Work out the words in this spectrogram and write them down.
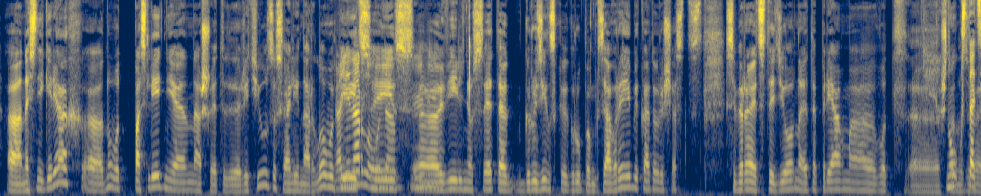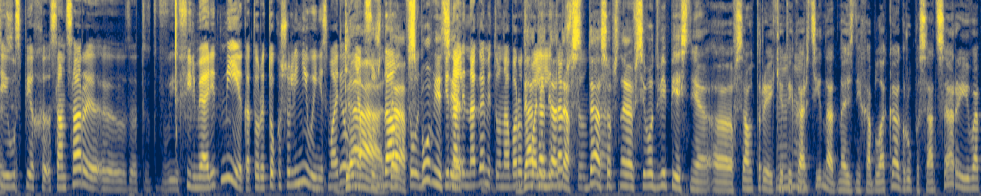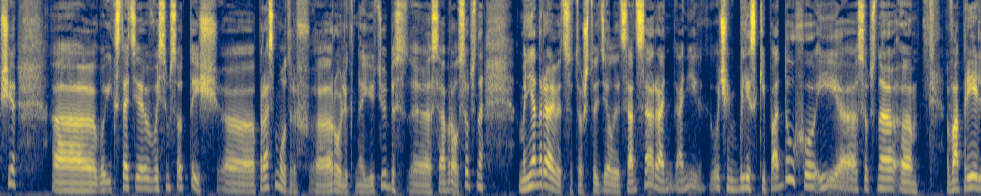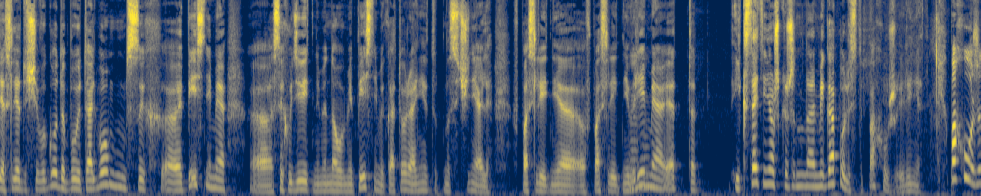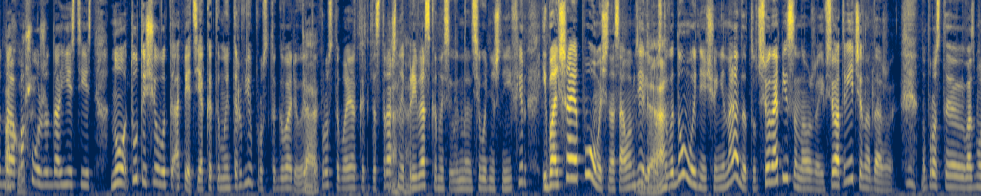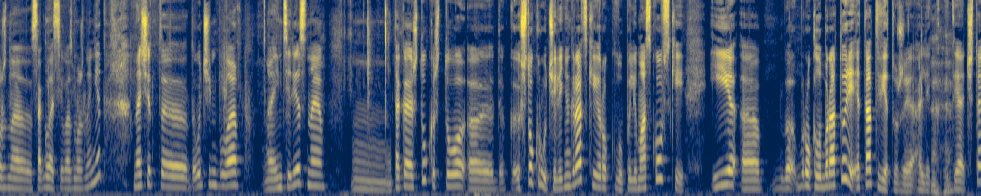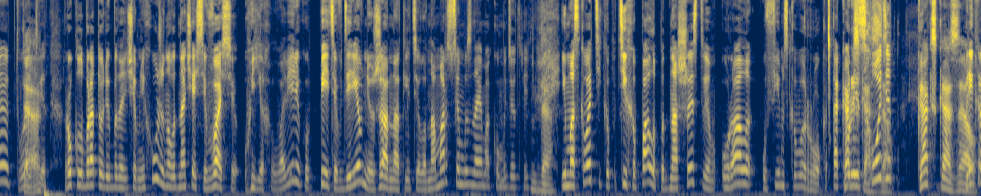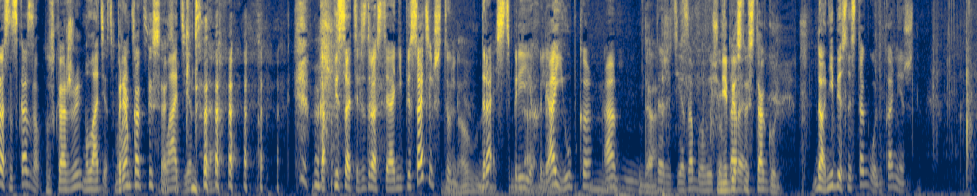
а, на снегирях. а, ну, вот последняя наша, это Ретьюзас, Алина Орлова, Алина певица Орлова, да. из э, Мгм. Вильнюса. Это грузинская группа Мгзавреби, которая сейчас собирает стадион. Это прямо вот э, что ну, кстати, и называется. успех Сансары э, т- в фильме «Аритмия», который только что ленивый не смотрел, не Да, обсуждал, да, то вспомните- пинали ногами, то наоборот да, хвалили да, да, так, да, что... вс- да, собственно, всего две песни э, в саундтреке этой Мгм. картины. Одна из них «Облака», группа «Сансары». И вообще, э, и, кстати, 800 тысяч э, просмотров э, ролик на YouTube собрал. Собственно, мне нравится то, что делает Сансара. Они, очень близки по духу. И, э, собственно, э, в апреле следующего года будет альбом с их э, песнями, э, с их удивительными новыми песнями, которые они тут насочиняли в последнее, в последнее Мгм. время. Это и, кстати, немножко же на мегаполис-то похоже или нет? Похоже, да, Похоже. похоже, да, есть, есть. Но тут еще вот опять я к этому интервью просто говорю. Это Так. просто моя какая-то страшная Ага. привязка на, на сегодняшний эфир. И большая помощь на самом деле. Да. Просто выдумывать ничего не надо. Тут все написано уже, и все отвечено даже. Но просто, возможно, согласие, возможно, нет. Значит, э, очень была интересная такая штука, что э, что круче, ленинградский рок-клуб или московский, и э, рок-лаборатория, это ответ уже, Олег. Ага. Это я читаю твой Так. ответ. Рок-лаборатория была ничем не хуже, но в одночасье Вася уехал в Америку, Петя в деревню, Жанна отлетела на Марс, все мы знаем, о ком идет речь. Да. И Москва тихо, тихо пала под нашествием Урала уфимского рока. Так Как происходит. сказал? Как сказал? Прекрасно сказал. Ну скажи. Молодец, Прям молодец. как писатель. Молодец, да. Как писатель. Здравствуйте, а не писатель, что ли? Ну, Здрасте, да, приехали. да. А юбка? А, да. Подождите, я забыла еще Небесный Стокгольм. Да, Небесный Стокгольм, конечно.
